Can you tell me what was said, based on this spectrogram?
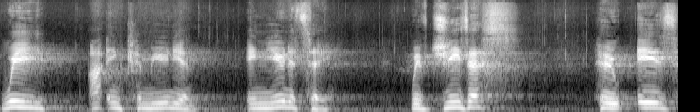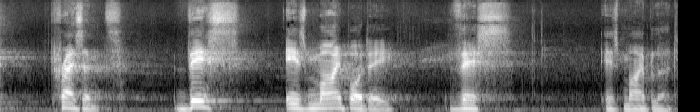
we are in communion, in unity with Jesus who is present. This is my body, this is my blood.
